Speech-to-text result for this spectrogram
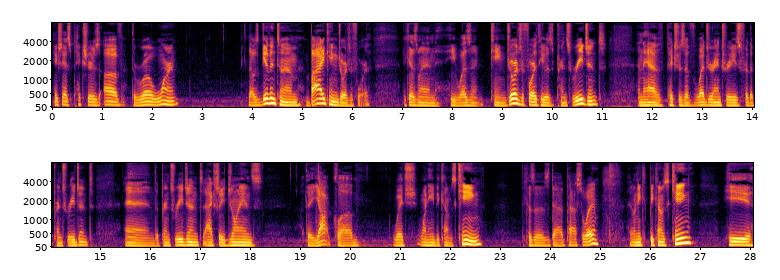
he actually has pictures of the royal warrant that was given to him by King George IV. Because when he wasn't King George IV, he was Prince Regent. And they have pictures of ledger entries for the Prince Regent and the Prince Regent actually joins the yacht club, which when he becomes king, because his dad passed away, and when he becomes king, he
